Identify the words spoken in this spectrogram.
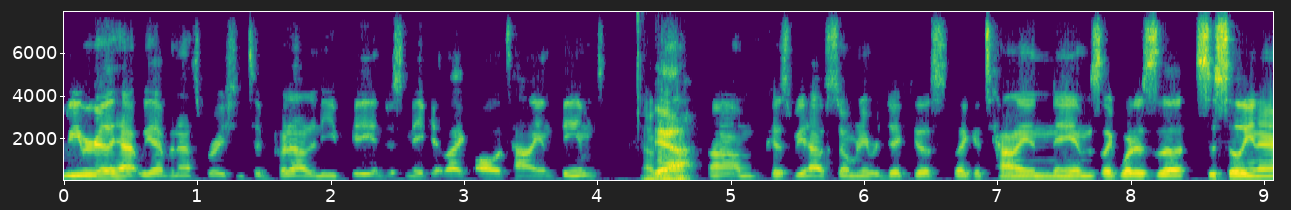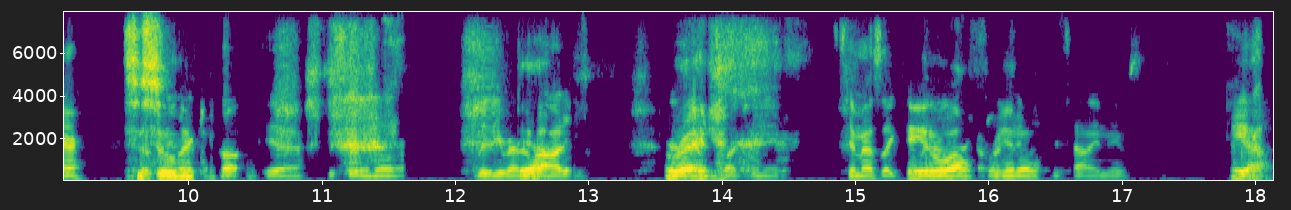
we really have we have an aspiration to put out an EP and just make it like all Italian themed. Okay. Yeah, Um, because we have so many ridiculous like Italian names. Like what is the Sicilian Air? That's Sicilian. we like to yeah, Sicilian Air. Lydia Renovati. Right. A bunch of names. Tim has like Potato like, Alfredo. Italian names. Yeah.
